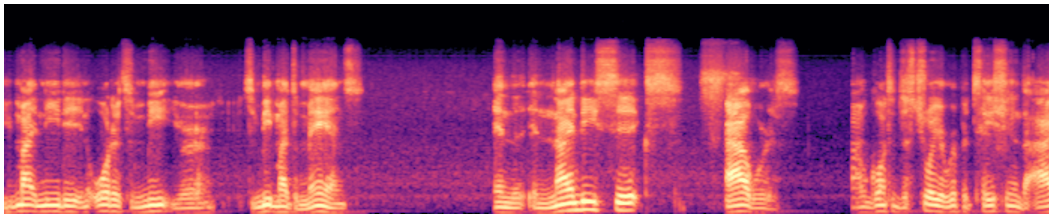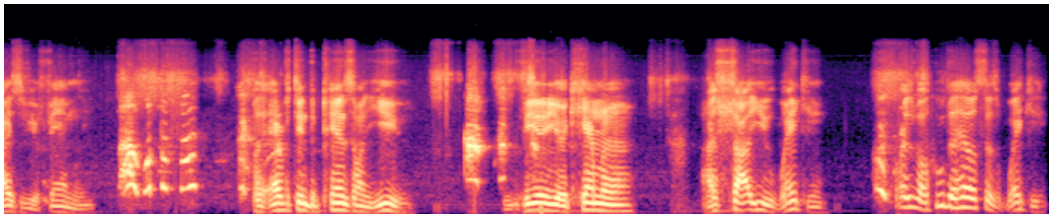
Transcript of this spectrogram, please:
You might need it in order to meet your to meet my demands. In the, in 96 hours, I'm going to destroy your reputation in the eyes of your family. Oh, what the fuck? But everything depends on you. Via your camera, I shot you wanking. First of all, who the hell says wanking?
